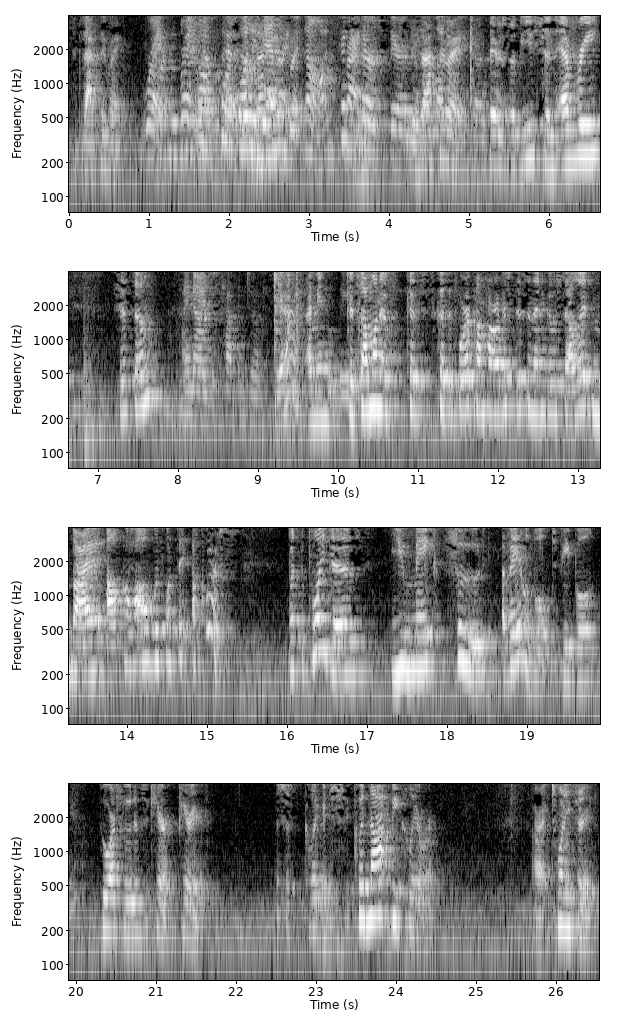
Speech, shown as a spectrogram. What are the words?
It's exactly right. Right, right. Well, of course, Or exactly desperate. No, I'm pissed. There's there's exactly right. There's abuse in every system. I know. I just happen to have. seen Yeah. I mean, could someone have could could the poor come harvest this and then go sell it and buy alcohol with what they? Of course, but the point is, you make food available to people who are food insecure. Period. It's just clear. It's, it could not be clearer. All right, twenty three.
